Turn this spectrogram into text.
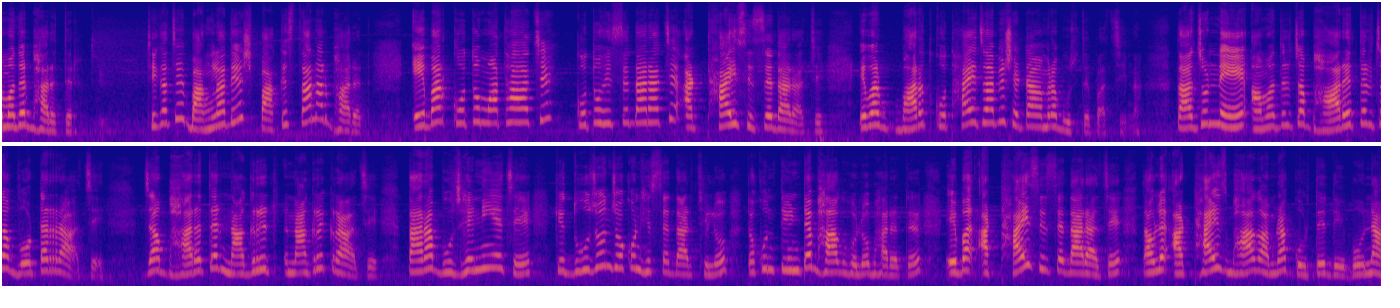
আমাদের ভারতের। ঠিক আছে? বাংলাদেশ, পাকিস্তান আর ভারত। এবার কত মাথা আছে? কত হিস্সেদার আছে? আঠাইশ হিস্সেদার আছে। এবার ভারত কোথায় যাবে সেটা আমরা বুঝতে পারছি না। তার জন্যে আমাদের যা ভারতের যা ভোটাররা আছে, যা ভারতের নাগরিক, নাগরিকরা আছে, তারা বুঝে নিয়েছে যে দুজন যখন হিস্সেদার ছিল, তখন তিনটে ভাগ হলো ভারতের। এবার আঠাইশ হিস্সেদার আছে, তাহলে আঠাইশ ভাগ আমরা করতে দেব না।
